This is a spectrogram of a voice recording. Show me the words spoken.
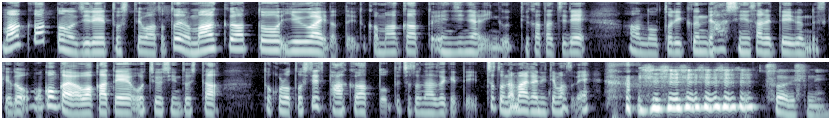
マークアットの事例としては例えばマークアット UI だったりとかマークアットエンジニアリングっていう形であの取り組んで発信されているんですけど今回は若手を中心としたところとしてパークアットってちょっと名付けてちょっと名前が似てますね。そうですね。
